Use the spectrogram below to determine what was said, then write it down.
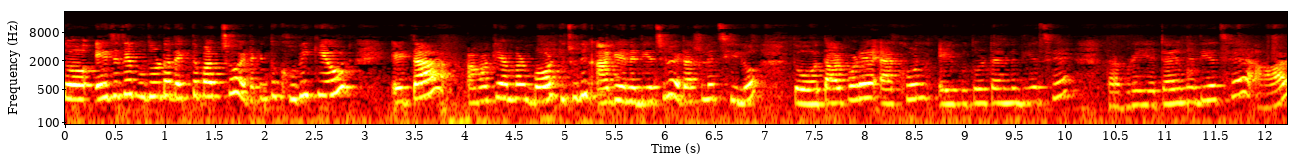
তো এই যে যে পুতুলটা দেখতে পাচ্ছ, এটা কিন্তু খুবই কিউট এটা আমাকে আমার বর কিছুদিন আগে এনে দিয়েছিল, এটা আসলে ছিল। তো তারপরে এখন এই পুতুলটা এনে দিয়েছে, তারপরে এটা এনে দিয়েছে, আর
